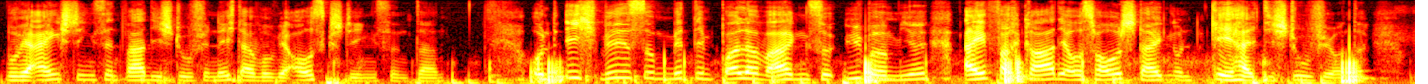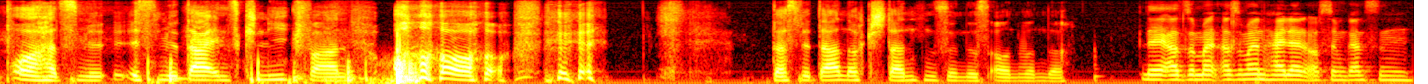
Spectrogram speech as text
wo wir eingestiegen sind, war die Stufe nicht, aber wo wir ausgestiegen sind dann. Und ich will so mit dem Bollerwagen so über mir einfach geradeaus raussteigen und geh halt die Stufe runter. Boah, hat's mir, ist mir da ins Knie gefahren. Oh! Dass wir da noch gestanden sind, ist auch ein Wunder. Nee, also mein, also mein Highlight aus dem ganzen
